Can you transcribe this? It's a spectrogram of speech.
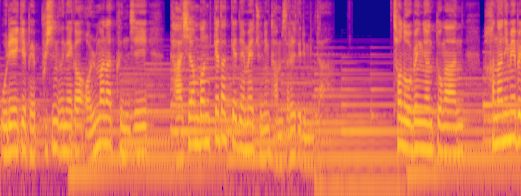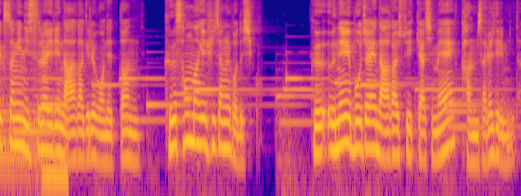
우리에게 베푸신 은혜가 얼마나 큰지 다시 한번 깨닫게 됨에 주님 감사를 드립니다. 1500년 동안 하나님의 백성인 이스라엘이 나아가기를 원했던 그 성막의 휘장을 거두시고 그 은혜의 보좌에 나아갈 수 있게 하심에 감사를 드립니다.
